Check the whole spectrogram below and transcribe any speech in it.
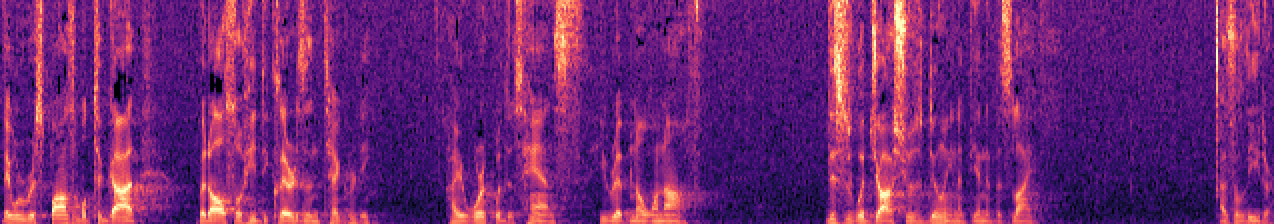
They were responsible to God, but also he declared his integrity. How he worked with his hands, he ripped no one off. This is what Joshua was doing at the end of his life as a leader.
